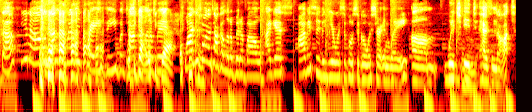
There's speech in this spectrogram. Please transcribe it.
stuff, you know, nothing really crazy, but talk got, a little bit. well, I just want to talk a little bit about, I guess, obviously the year was supposed to go a certain way, um, which mm-hmm. it has not.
